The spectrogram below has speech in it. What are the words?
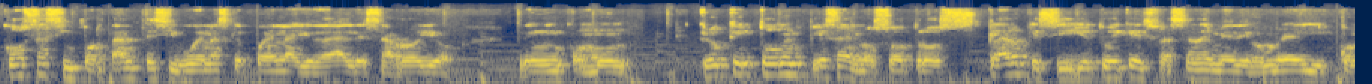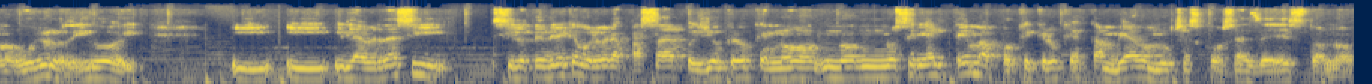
cosas importantes y buenas que pueden ayudar al desarrollo de un común. Creo que todo empieza en nosotros. Claro que sí, yo tuve que disfrazarme de hombre y con orgullo lo digo. Y, y, y, la verdad, si, si lo tendría que volver a pasar, pues yo creo que no, no, no sería el tema, porque creo que ha cambiado muchas cosas de esto, ¿no?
